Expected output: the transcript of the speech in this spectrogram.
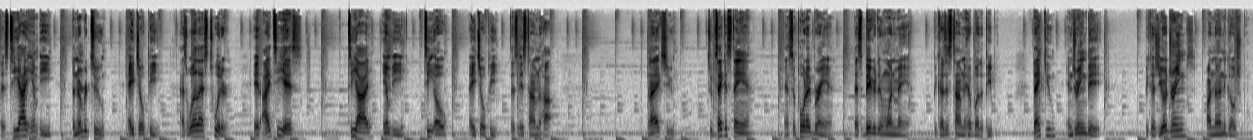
That's T I M E, the number two, H O P, as well as Twitter at ITS T I M E T O H O P. That's It's Time to Hop. And I ask you to take a stand and support a brand that's bigger than one man because it's time to help other people. Thank you and dream big because your dreams are non negotiable.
